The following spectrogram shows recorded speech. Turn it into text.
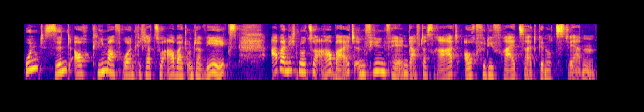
und sind auch klimafreundlicher zur Arbeit unterwegs. Aber nicht nur zur Arbeit. In vielen Fällen darf das Rad auch für die Freizeit genutzt werden.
